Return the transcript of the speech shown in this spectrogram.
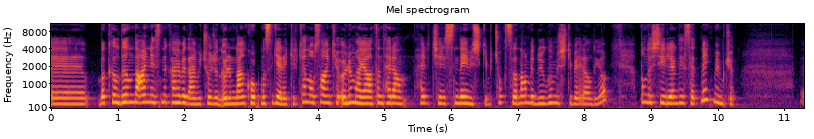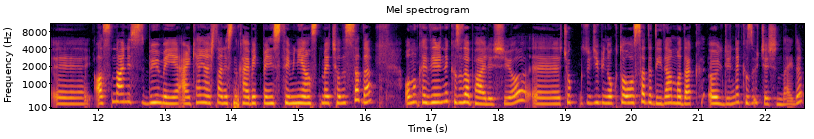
e, bakıldığında annesini kaybeden bir çocuğun ölümden korkması gerekirken o sanki ölüm hayatın her an her içerisindeymiş gibi çok sıradan bir duyguymuş gibi ele alıyor. Bunu da şiirlerinde hissetmek mümkün. E, aslında annesiz büyümeyi, erken yaşta annesini kaybetmenin sistemini yansıtmaya çalışsa da onun kaderini kızı da paylaşıyor. E, çok üzücü bir nokta olsa da Didem Madak öldüğünde kızı 3 yaşındaydı.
